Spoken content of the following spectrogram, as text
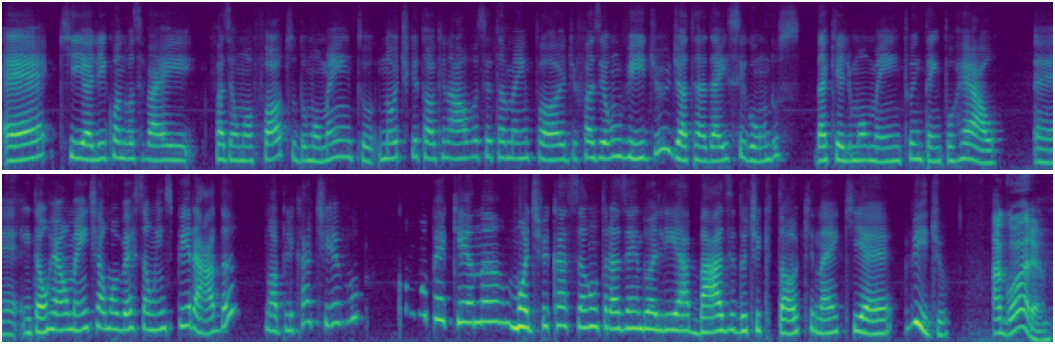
é que ali quando você vai fazer uma foto do momento, no TikTok Now você também pode fazer um vídeo de até 10 segundos daquele momento em tempo real. É, então realmente é uma versão inspirada no aplicativo, com uma pequena modificação, trazendo ali a base do TikTok, né? Que é vídeo. Agora,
